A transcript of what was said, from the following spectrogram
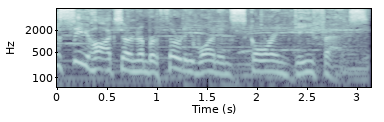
The Seahawks are number 31 in scoring defense,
